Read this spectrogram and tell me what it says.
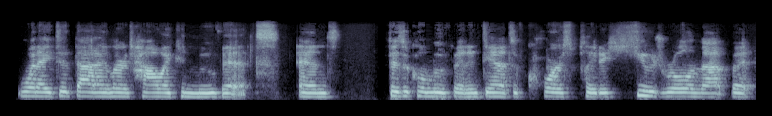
when I did that, I learned how I can move it. And physical movement and dance, of course, played a huge role in that. But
